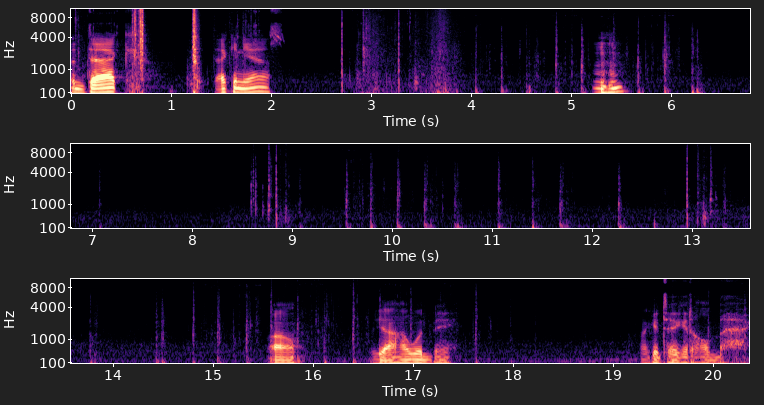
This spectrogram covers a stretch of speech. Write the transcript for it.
Uh, deck. Daknyasz. Mm-hmm. Oh, yeah, I would be. If I could take it all back.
